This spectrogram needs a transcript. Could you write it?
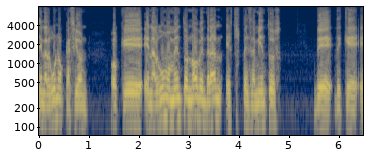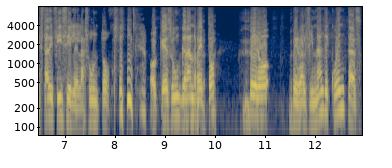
en alguna ocasión o que en algún momento no vendrán estos pensamientos de, de que está difícil el asunto o que es un gran reto, pero, pero al final de cuentas,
